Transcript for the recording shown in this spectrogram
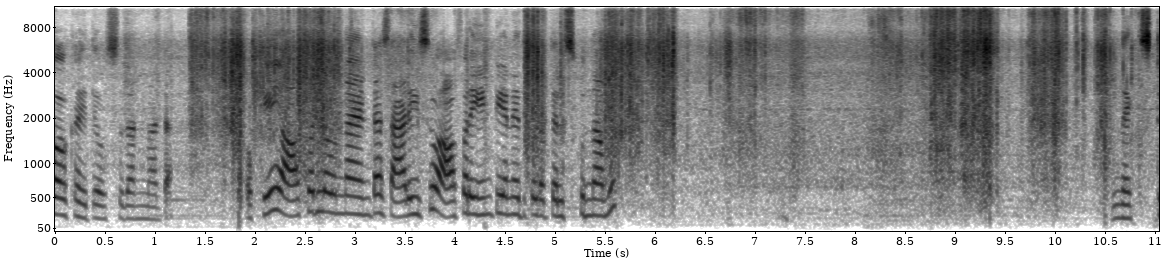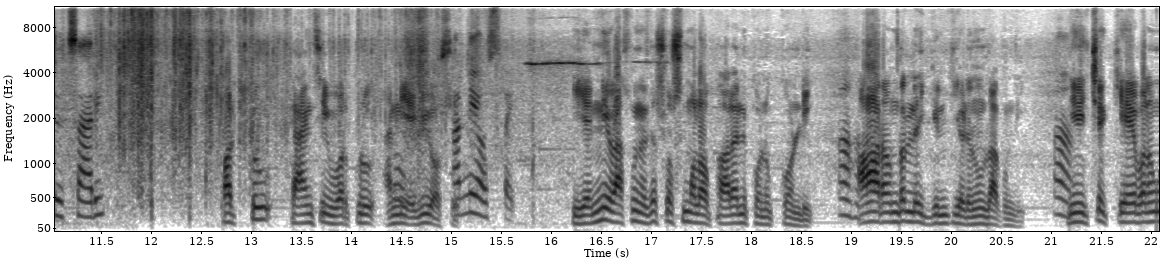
వర్క్ అయితే వస్తుంది అనమాట ఓకే ఆఫర్లో ఉన్నాయంట శారీస్. ఆఫర్ ఏంటి అనేది కూడా తెలుసుకుందాము. నెక్స్ట్ శారీ పట్టు ఫ్యాన్సీ వర్క్లు అన్ని హెవీ వస్తాయి. అన్నీ వస్తాయి. ఇవన్నీ వస్తుందంటే సుష్మలో పాలని కొనుక్కోండి. ఆరు వందల దగ్గర నుంచి ఏడు వందల దాకా ఉంది. నేను ఇచ్చే కేవలం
